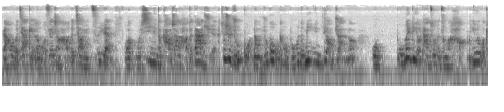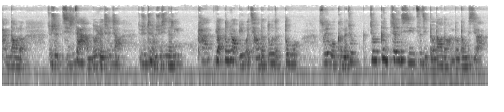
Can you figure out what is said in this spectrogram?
然后我家给了我非常好的教育资源，我我幸运的考上了好的大学。就是如果呢，如果我跟我婆婆的命运调转呢，我我未必有他做的这么好，因为我看到了，就是其实，在很多人身上，就是这种学习能力，他要都要比我强得多得多，所以我可能就就更珍惜自己得到的很多东西吧。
